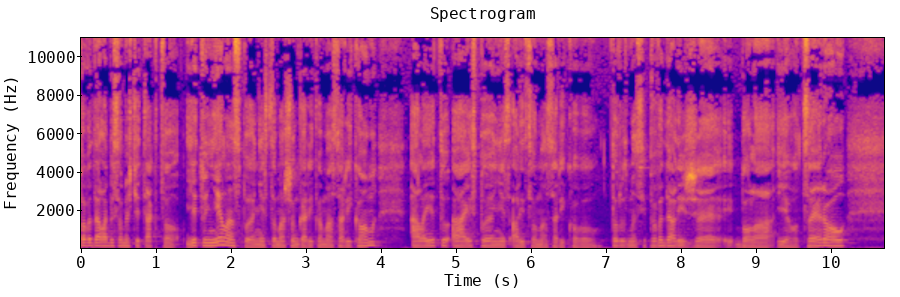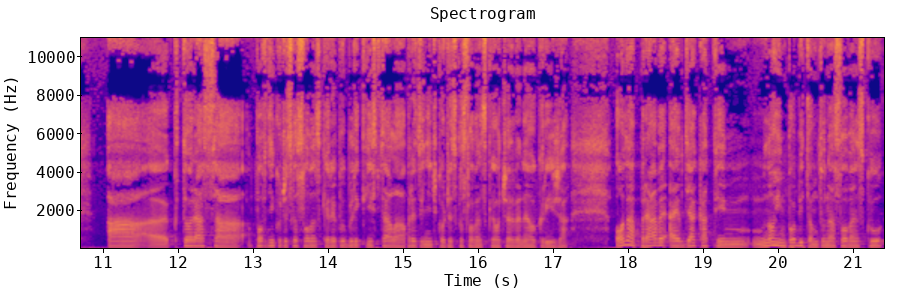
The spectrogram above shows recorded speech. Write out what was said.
Povedala by som ešte takto. Je tu nielen spojenie s Tomášom Garikom Masarykom, ale je tu aj spojenie s Alicou Masarykovou, ktorú sme si povedali, že bola jeho dcérou a ktorá sa po vzniku Československej republiky stala predsedničkou Československého Červeného kríža. Ona práve aj vďaka tým mnohým pobytom tu na Slovensku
